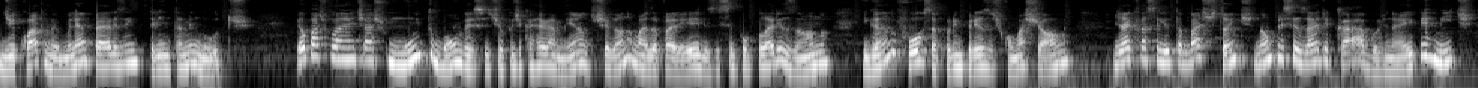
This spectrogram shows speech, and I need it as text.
de 4.000 mAh em 30 minutos. Eu particularmente acho muito bom ver esse tipo de carregamento chegando a mais aparelhos e se popularizando e ganhando força por empresas como a Xiaomi, já que facilita bastante não precisar de cabos né, e permite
